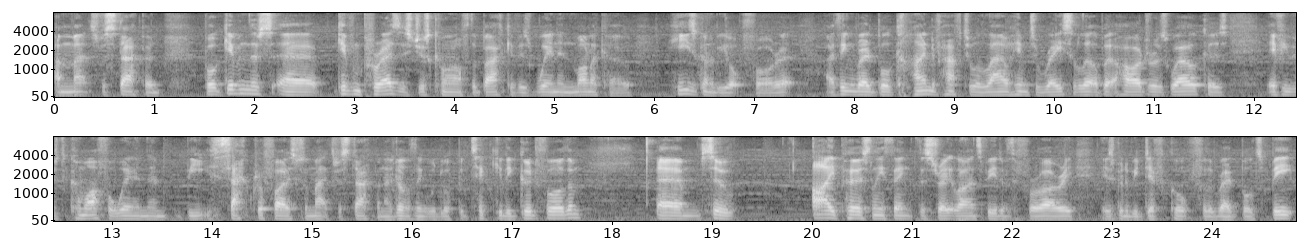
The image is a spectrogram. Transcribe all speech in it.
and Max Verstappen. But given this, uh, given Perez has just come off the back of his win in Monaco, he's going to be up for it. I think Red Bull kind of have to allow him to race a little bit harder as well, because if he was to come off a win and then be sacrificed for Max Verstappen, I don't think it would look particularly good for them. Um, so I personally think the straight line speed of the Ferrari is going to be difficult for the Red Bull to beat,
